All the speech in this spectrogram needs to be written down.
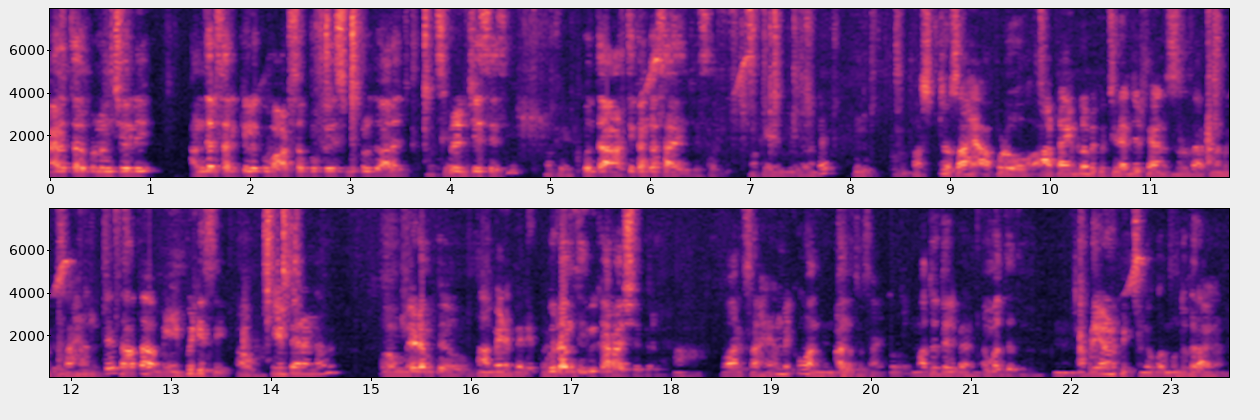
ఆయన తరపు నుంచి వెళ్ళి అందరి సర్కిల్కు వాట్సాప్ ఫేస్బుక్ ద్వారా స్ప్రెడ్ చేసేసి ఓకే. కొంత ఆర్థికంగా సాయం చేశారు. ఓకే మీరు అంటే. ఫస్ట్ సహాయం అప్పుడు ఆ టైంలో మీకు చిరంజీవి ఫ్యాన్స్ తరఫున మీకు సహాయం అంటే తర్వాత మీ ఎంపీటీసీ. ఏం పేరు అన్నారు మేడం పేరు మేడం పేరు. గుర్రం దేవిక రాజశేఖర్. వారికి సహాయం మీకు అందించారు సహాయం. మద్దతు తెలిపారు. మద్దతు. అప్పుడు ఏమనిపించింది? ఒక ముందుకు రాగానే.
